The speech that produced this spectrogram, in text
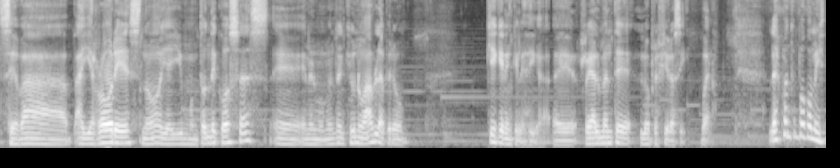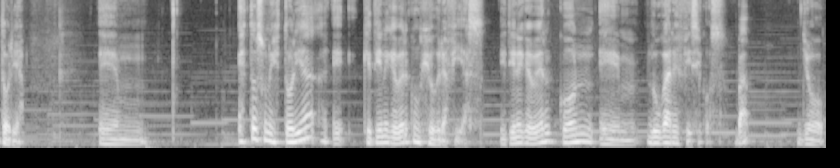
se va, hay errores, ¿no? Y hay un montón de cosas eh, en el momento en que uno habla, pero ¿qué quieren que les diga? Eh, realmente lo prefiero así. Bueno, les cuento un poco mi historia. Em, esto es una historia eh, que tiene que ver con geografías y tiene que ver con em, lugares físicos, ¿va? Yo,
